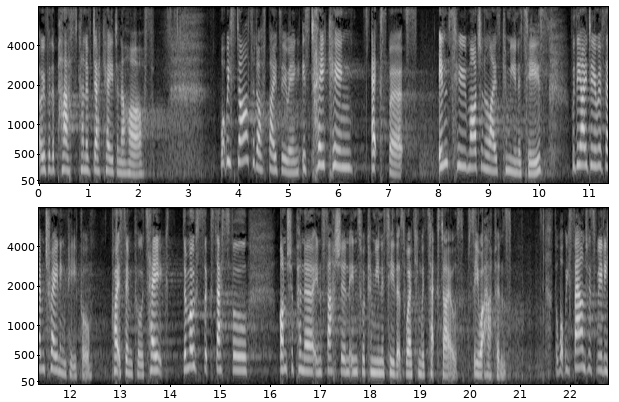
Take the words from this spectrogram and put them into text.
over the past kind of decade and a half. What we started off by doing is taking experts into marginalized communities with the idea of them training people. Quite simple. Take the most successful entrepreneur in fashion into a community that's working with textiles, see what happens. But what we found was really,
